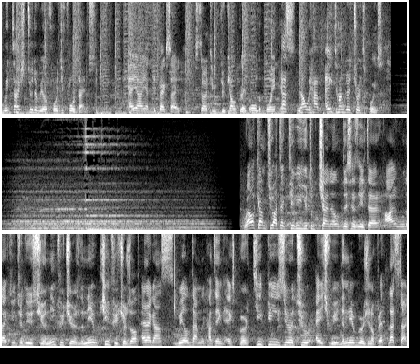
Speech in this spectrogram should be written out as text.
We touch to the wheel 44 times. AI at the backside starting to calculate all the points. Yes, now we have 830 points. Welcome to Atek TV YouTube channel. This is Ilter. I would like to introduce you new features, the new key features of Elegance Wheel Diamond Cutting Expert TP02HV, the new version of it. Let's start.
